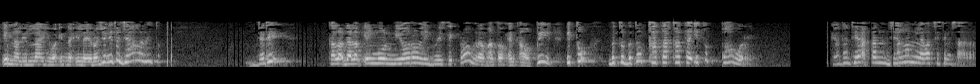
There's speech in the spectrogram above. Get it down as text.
inna lillahi wa inna ilaihi rajiun. Itu jalan itu. Jadi kalau dalam ilmu neurolinguistic program atau NLP itu betul-betul kata-kata itu power. Karena dia akan jalan lewat sistem saraf.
